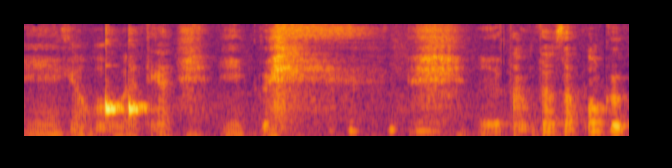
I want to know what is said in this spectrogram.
えー、今日ポンポクやってかえー、くれ、えー、たぶたぶさん、ポク、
